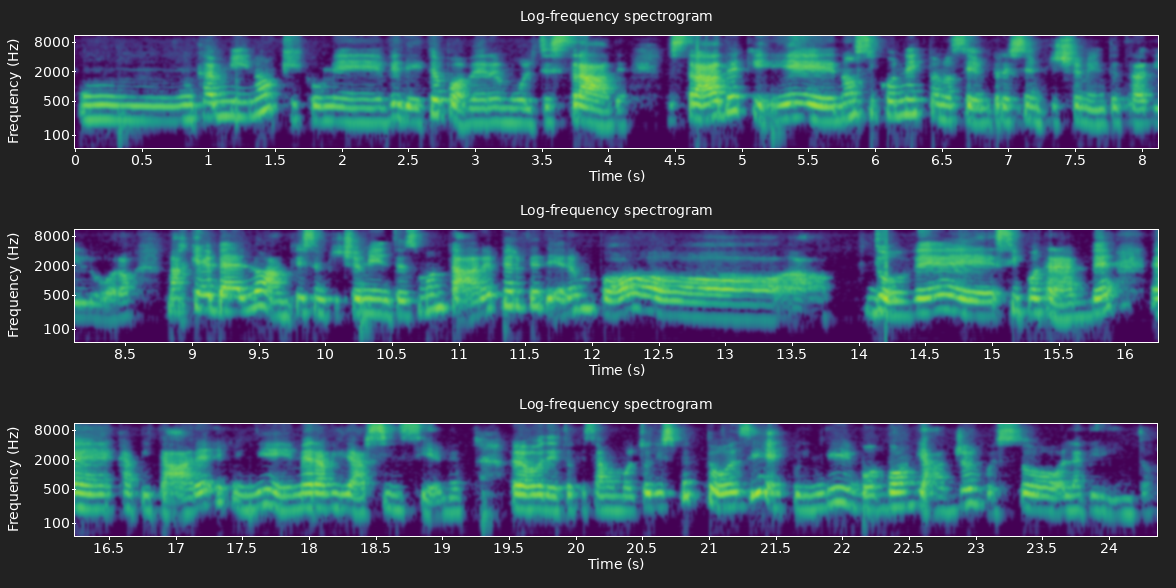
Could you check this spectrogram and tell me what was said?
un, un, cammino che come vedete può avere molte strade, strade che non si connettono sempre semplicemente tra di loro, ma che è bello anche semplicemente smontare per vedere un po' dove si potrebbe eh, capitare e quindi meravigliarsi insieme. Avevo detto che siamo molto dispettosi e quindi bu- buon viaggio in questo labirinto.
